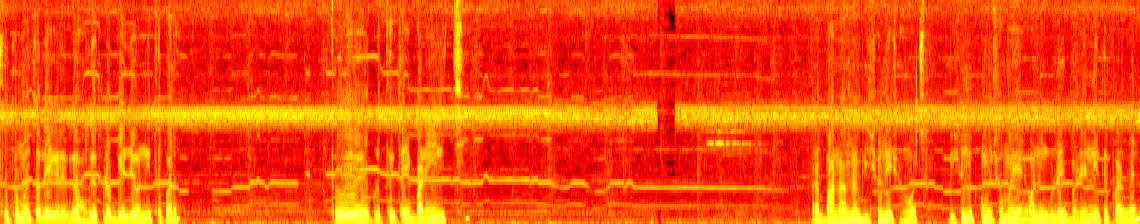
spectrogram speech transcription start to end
তো তোমরা তাহলে এগুলোকে হালকা করে বেলেও নিতে পারো। তো এইভাবে প্রত্যেকটা আমি বানিয়ে নিচ্ছি। আর বানানো ভীষণই সহজ। ভীষণই কম সময়ে অনেকগুলোই বানিয়ে নিতে পারবেন।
